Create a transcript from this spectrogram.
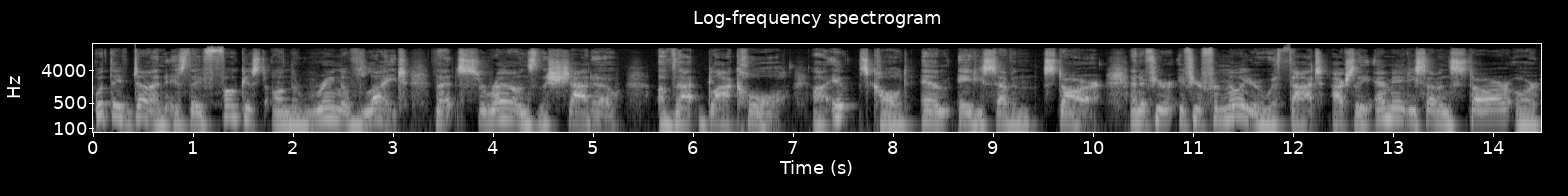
What they've done is they've focused on the ring of light that surrounds the shadow of that black hole. Uh, it's called M87 star. And if you're if you're familiar with that, actually M87 star or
